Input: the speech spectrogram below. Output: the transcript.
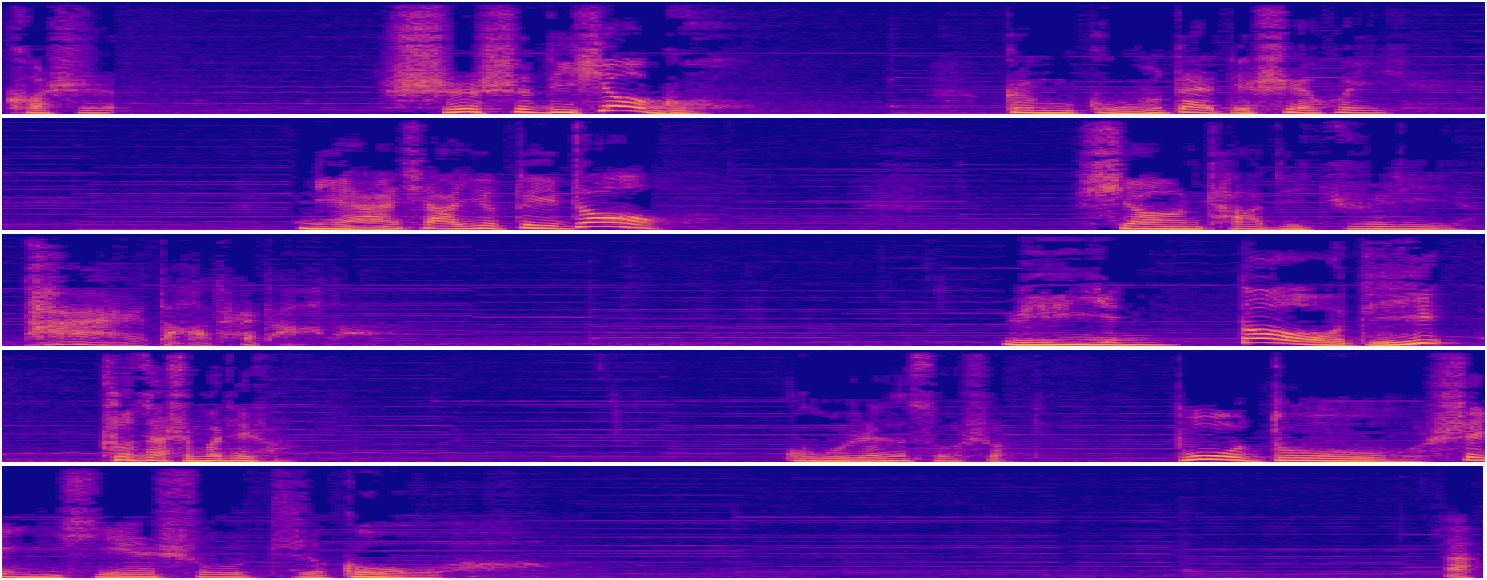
可是实施的效果跟古代的社会两下一对照，相差的距离太大太大了。原因到底出在什么地方？古人所说的。不读圣贤书之过啊！啊，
